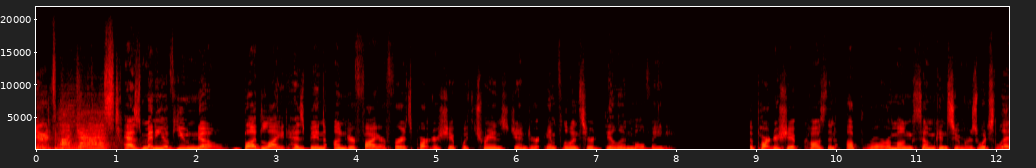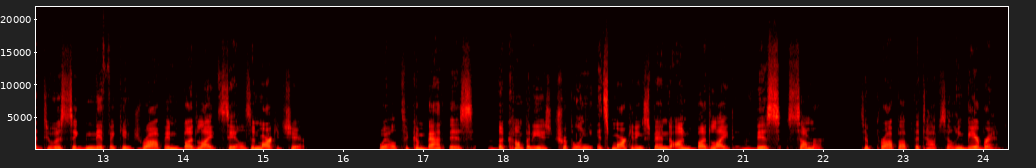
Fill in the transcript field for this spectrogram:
Nerds Podcast. As many of you know, Bud Light has been under fire for its partnership with transgender influencer Dylan Mulvaney. The partnership caused an uproar among some consumers, which led to a significant drop in Bud Light sales and market share. Well, to combat this, the company is tripling its marketing spend on Bud Light this summer to prop up the top selling beer brand.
